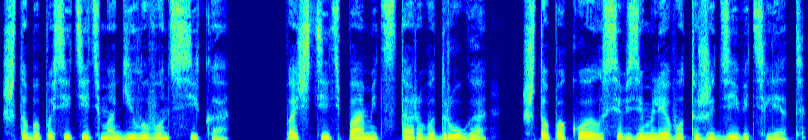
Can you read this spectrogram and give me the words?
чтобы посетить могилу Вонсика, почтить память старого друга, что покоился в земле вот уже девять лет.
